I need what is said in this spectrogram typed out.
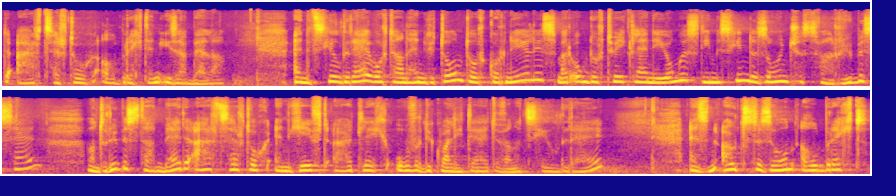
de aartshertogen Albrecht en Isabella. En het schilderij wordt aan hen getoond door Cornelis, maar ook door twee kleine jongens die misschien de zoontjes van Rubens zijn. Want Rubens staat bij de aartshertog en geeft uitleg over de kwaliteiten van het schilderij. En zijn oudste zoon Albrecht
